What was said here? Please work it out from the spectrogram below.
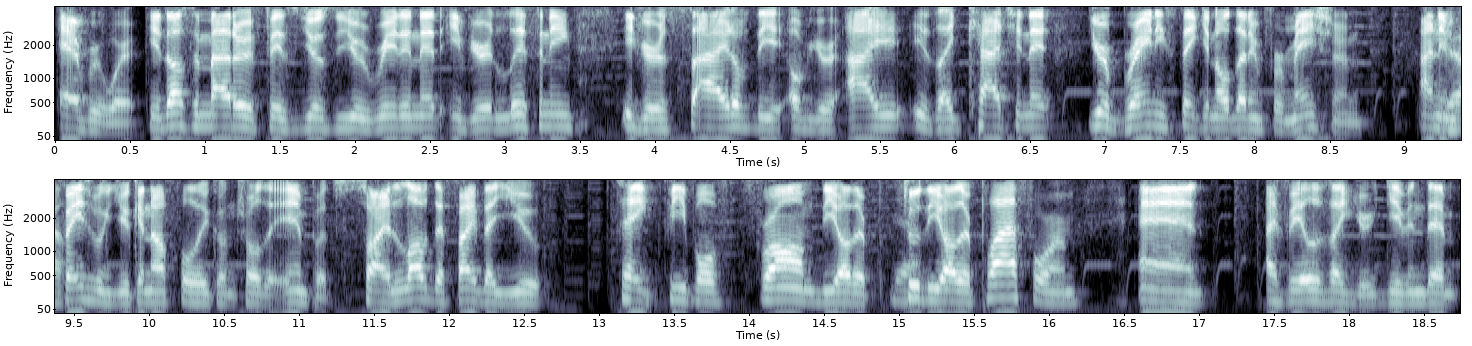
everywhere. It doesn't matter if it's just you reading it, if you're listening, if your side of the of your eye is like catching it, your brain is taking all that information. And in Yeah. Facebook, you cannot fully control the inputs. So I love the fact that you take people from the other Yeah. to the other platform, and I feel it's like you're giving them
